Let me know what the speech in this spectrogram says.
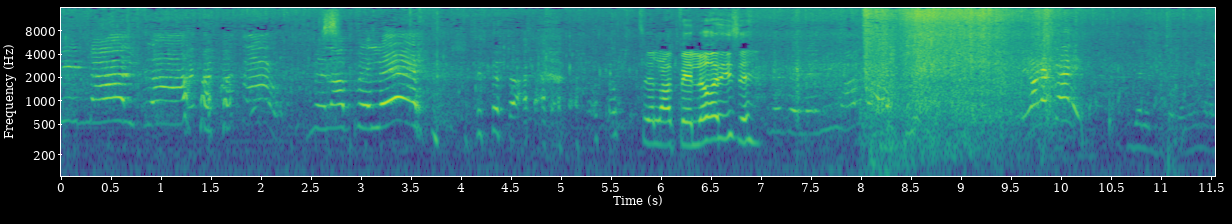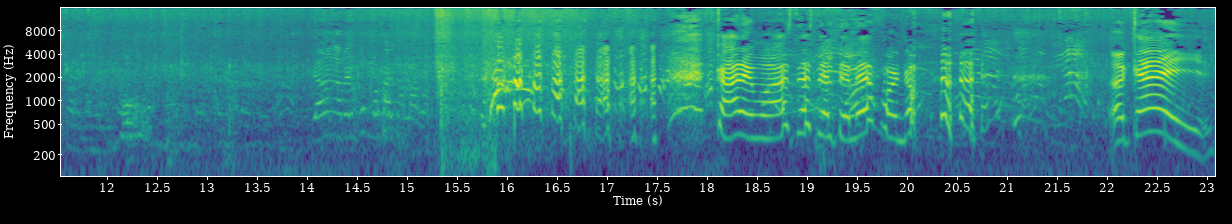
mi nalga! ¡Me la pelé! Se la peló, dice. ¡Me pelé. Karen, muévate hasta el teléfono. ok. Uy,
